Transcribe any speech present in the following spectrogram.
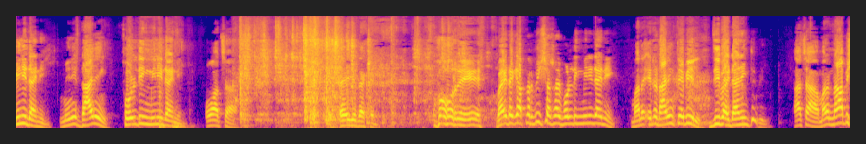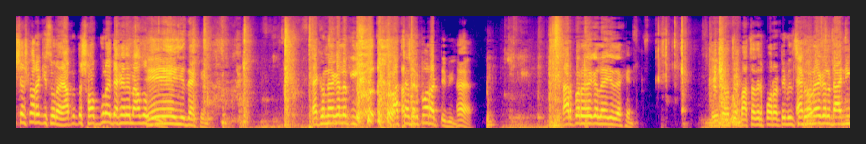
Mini dining mini dining folding mini dining ও আচ্ছা। এই যে দেখেন। ওরে ভাই এটা কি আপনার বিশ্বাস হয় ফোল্ডিং মিনি ডাইনিং মানে এটা ডাইনিং টেবিল জি ভাই ডাইনিং টেবিল আচ্ছা মানে না বিশ্বাস করার কিছু নাই। আপনি তো সবগুলাই দেখেন জিনিস। এই যে দেখেন। এখন হয়ে গেল কি? বাচ্চাদের পড়ার টেবিল হ্যাঁ। তারপরে হয়ে গেল এই যে দেখেন। এটা হচ্ছে বাচ্চাদের পড়ার টেবিল ছিল। এখন হয়ে গেল ডাইনিং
